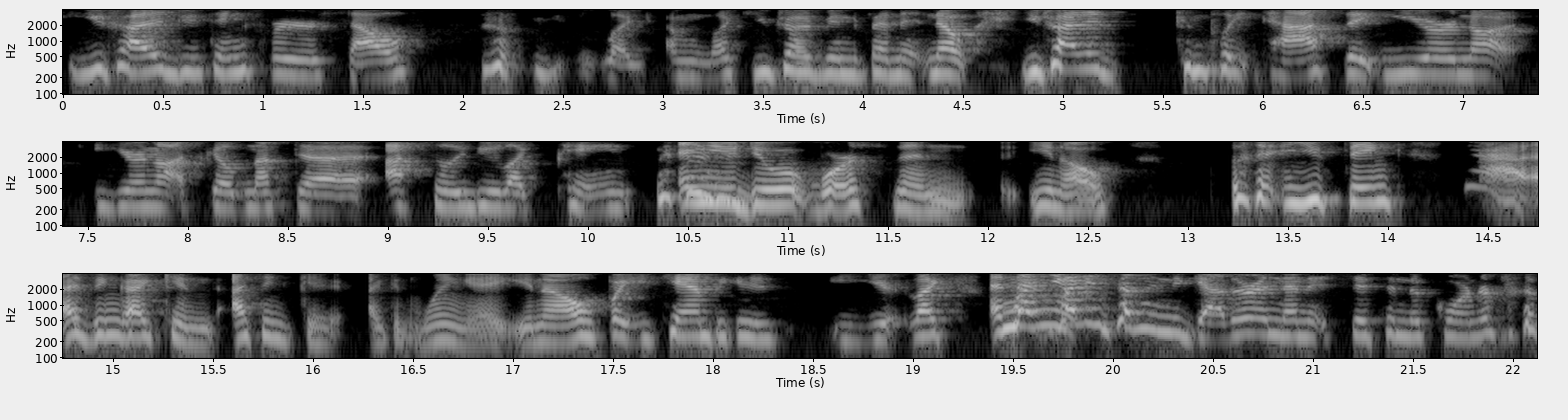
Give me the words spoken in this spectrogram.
you try to do things for yourself. like I'm like you try to be independent. No, you try to complete tasks that you're not you're not skilled enough to actually do, like paint. And you do it worse than, you know, you think, yeah, I think I can, I think I can wing it, you know? but you can't because you're like And then you, putting something together and then it sits in the corner for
